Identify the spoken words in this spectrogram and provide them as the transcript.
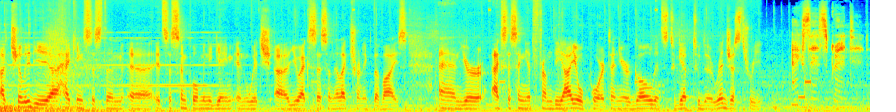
Actually, the uh, hacking system, uh, it's a simple mini game in which uh, you access an electronic device and you're accessing it from the I.O. port and your goal is to get to the registry. Access granted.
